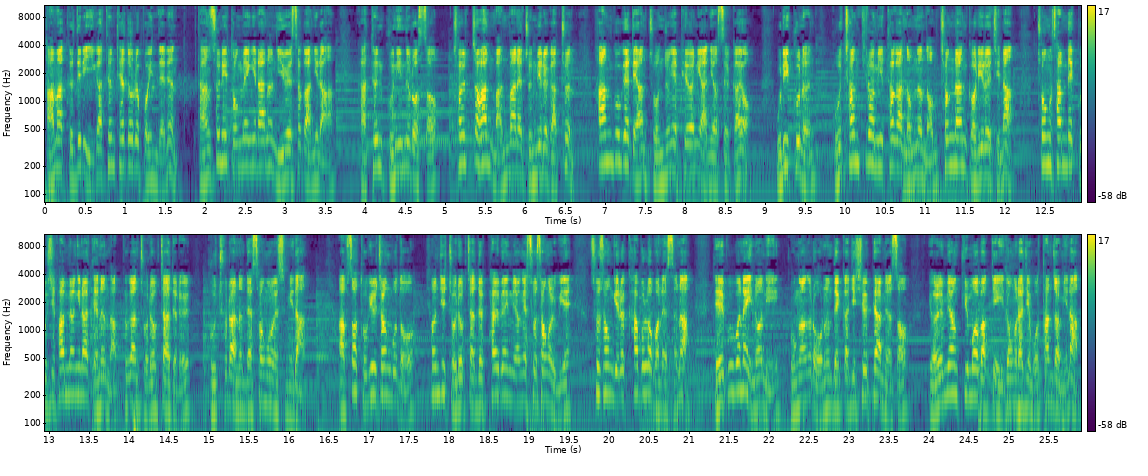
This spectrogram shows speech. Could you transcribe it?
아마 그들이 이 같은 태도를 보인 데는 단순히 동맹이라는 이유에서가 아니라 같은 군인으로서 철저한 만만의 준비를 갖춘 한국에 대한 존중의 표현이 아니었을까요? 우리 군은 9,000km가 넘는 엄청난 거리를 지나 총 391명 이나 되는 아프간 조력자들을 구출하는 데 성공했습니다. 앞서 독일 정부도 현지 조력자들 800명의 수송을 위해 수송기를 카불로 보냈으나 대부분의 인원이 공항으로 오는 데까지 실패하면서 10명 규모밖에 이동을 하지 못한 점이나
